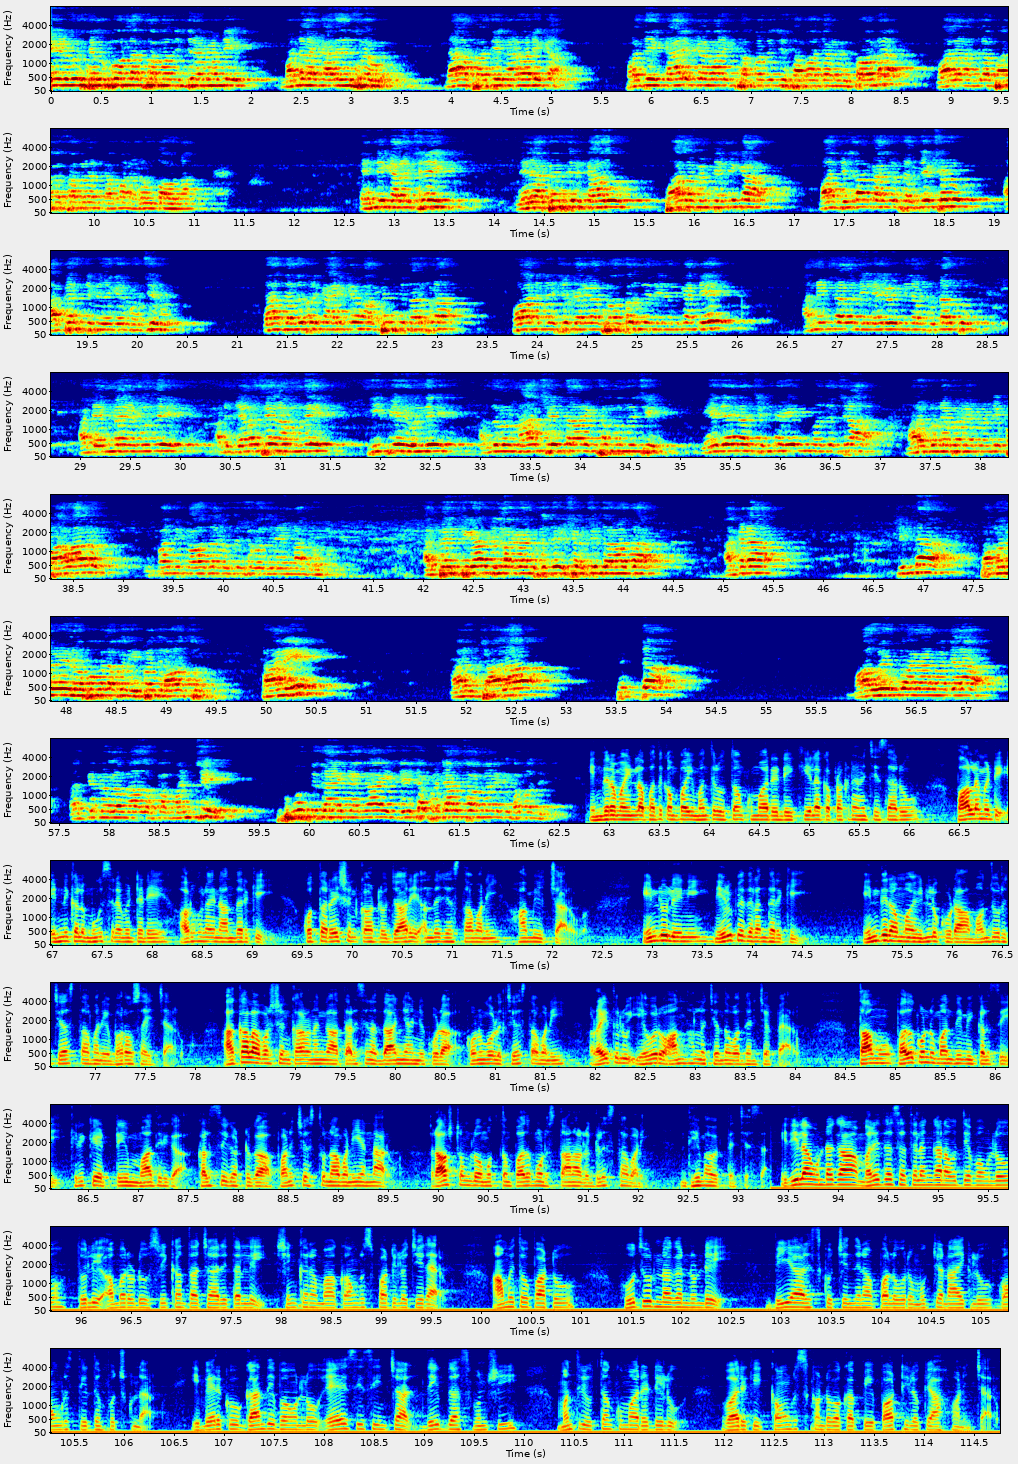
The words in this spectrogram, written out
ఏడుగురు సెల్ ఫోన్లకు సంబంధించినటువంటి మండల కార్యదర్శులకు నా ప్రతి నడవడిక ప్రతి కార్యక్రమానికి సంబంధించి సమాచారం ఇస్తా ఉన్నా వాళ్ళని అందులో భాగస్వామ్యాన్ని కమ్మని అడుగుతా ఉన్నా. ఎన్నికలు వచ్చినాయి. నేను అభ్యర్థిని కాదు పార్లమెంట్ ఎన్నిక మా జిల్లా కాంగ్రెస్ అధ్యక్షుడు అభ్యర్థి మీ దగ్గరకు వచ్చారు. దాని తదుపరి కార్యక్రమం అభ్యర్థి తరఫున కోఆర్డినేషన్ జరగాల్సిన అవసరం ఉంది. నేను ఎందుకంటే అన్నింటిలో నేను నిలబెట్టినట్టు ఉండదు అటు ఎంఐఎం ఉంది అటు జనసేన ఉంది సిపిఐ ఉంది. అందులో నా క్షేత్రానికి సంబంధించి ఏదైనా చిన్న ఏ ఇబ్బంది వచ్చినా మనకున్నటువంటి భావాలు ఇబ్బంది కావద్దని ఉద్దేశం నాకు అభ్యర్థిగా జిల్లా కాంగ్రెస్ అధ్యక్షుడు వచ్చిన తర్వాత అక్కడ చిన్న సమన్వయ లోపం వల్ల కొన్ని ఇబ్బంది రావచ్చు. కానీ మనం చాలా పెద్ద భావోద్వేగాల మధ్య బతికడంలో కాదు ఒక మంచి స్ఫూర్తిదాయకంగా ఈ దేశ ప్రజాస్వామ్యానికి సంబంధించి. ఇందిరమ ఇండ్ల పథకంపై మంత్రి ఉత్తమ్ కుమార్ రెడ్డి కీలక ప్రకటన చేశారు. పార్లమెంటు ఎన్నికలు ముగిసిన వెంటనే అర్హులైన అందరికీ కొత్త రేషన్ కార్డులు జారీ అందజేస్తామని హామీ ఇచ్చారు. ఇండ్లు లేని నిరుపేదలందరికీ ఇందిరమ్మ ఇల్లు కూడా మంజూరు చేస్తామని భరోసా ఇచ్చారు. అకాల వర్షం కారణంగా తడిసిన ధాన్యాన్ని కూడా కొనుగోలు చేస్తామని రైతులు ఎవరు ఆందోళన చెందవద్దని చెప్పారు. తాము పదకొండు మందిమి కలిసి క్రికెట్ టీం మాదిరిగా కలిసికట్టుగా పనిచేస్తున్నామని అన్నారు. రాష్ట్రంలో మొత్తం పదమూడు స్థానాలు గెలుస్తామని ధీమా వ్యక్తం చేశారు ఇదిలా ఉండగా మలిదశ తెలంగాణ ఉద్యమంలో తొలి అమరుడు శ్రీకాంతాచారి తల్లి శంకరమ్మ కాంగ్రెస్ పార్టీలో చేరారు. ఆమెతో పాటు హుజూర్ నగర్ నుండి బీఆర్ఎస్కు చెందిన పలువురు ముఖ్య నాయకులు కాంగ్రెస్ తీర్థం పుచ్చుకున్నారు. ఈ మేరకు గాంధీ భవన్లో ఏఐసిసి ఇన్ఛార్జ్ దీప్దాస్ మున్షి మంత్రి ఉత్తమ్ కుమార్ రెడ్డిలు వారికి కాంగ్రెస్ కండువ కప్పి పార్టీలోకి ఆహ్వానించారు.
